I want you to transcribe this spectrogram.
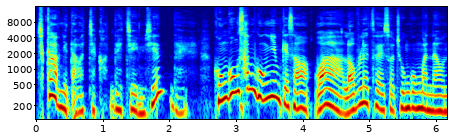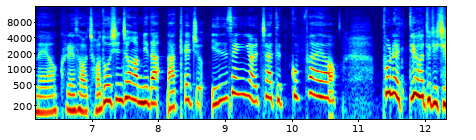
축하합니다. 어쨌건. 넷째 임신. 네. 0030님께서, 와, 러브레터에서 좋은 곡만 나오네요. 그래서 저도 신청합니다. 나태주, 인생열차 듣고파요. 폰에 띄워드리죠.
